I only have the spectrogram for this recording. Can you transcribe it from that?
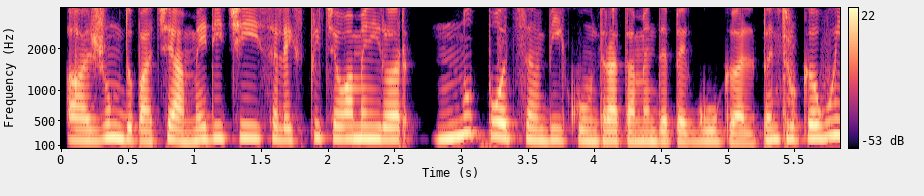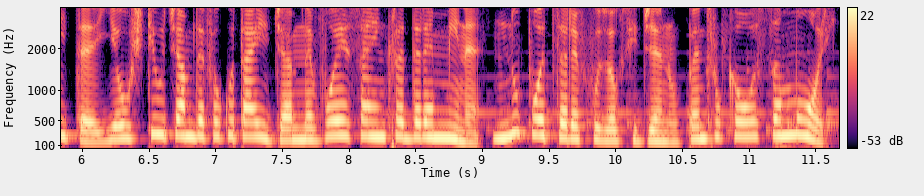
ajung după aceea medicii să le explice oamenilor nu poți să-mi vii cu un tratament de pe Google, pentru că, uite, eu știu ce am de făcut aici, am nevoie să ai încredere în mine. Nu poți să refuzi oxigenul, pentru că o să mori.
